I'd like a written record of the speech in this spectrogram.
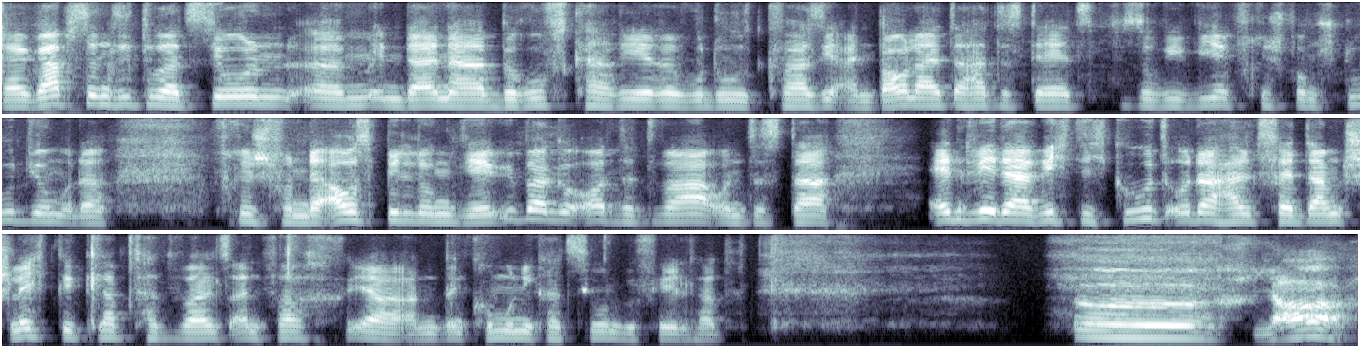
Äh, Gab es denn Situationen ähm, in deiner Berufskarriere, wo du quasi einen Bauleiter hattest, der jetzt so wie wir frisch vom Studium oder frisch von der Ausbildung dir übergeordnet war und es da entweder richtig gut oder halt verdammt schlecht geklappt hat, weil es einfach ja, an der Kommunikation gefehlt hat? Äh, ja,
